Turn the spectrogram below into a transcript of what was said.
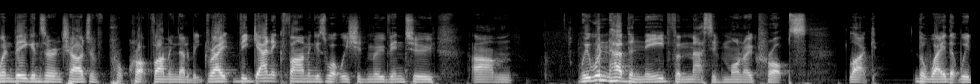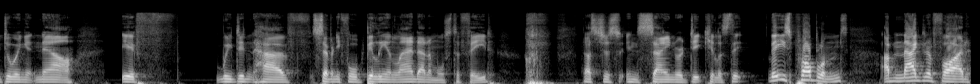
when vegans are in charge of crop farming, that'd be great. Veganic farming is what we should move into. Um, we wouldn't have the need for massive monocrops like the way that we're doing it now if we didn't have 74 billion land animals to feed. That's just insane, ridiculous. These problems are magnified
